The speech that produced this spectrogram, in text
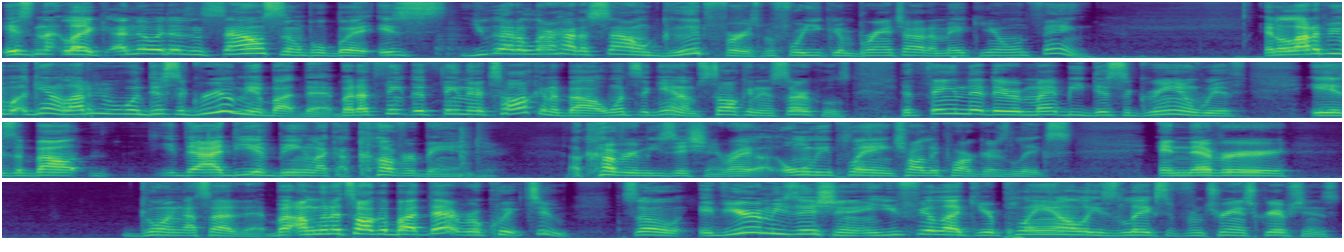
It's not like I know it doesn't sound simple, but it's you got to learn how to sound good first before you can branch out and make your own thing. And a lot of people, again, a lot of people will disagree with me about that. But I think the thing they're talking about, once again, I'm talking in circles. The thing that they might be disagreeing with is about the idea of being like a cover band, a cover musician, right? Only playing Charlie Parker's licks and never going outside of that. But I'm going to talk about that real quick too. So, if you're a musician and you feel like you're playing all these licks from transcriptions,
